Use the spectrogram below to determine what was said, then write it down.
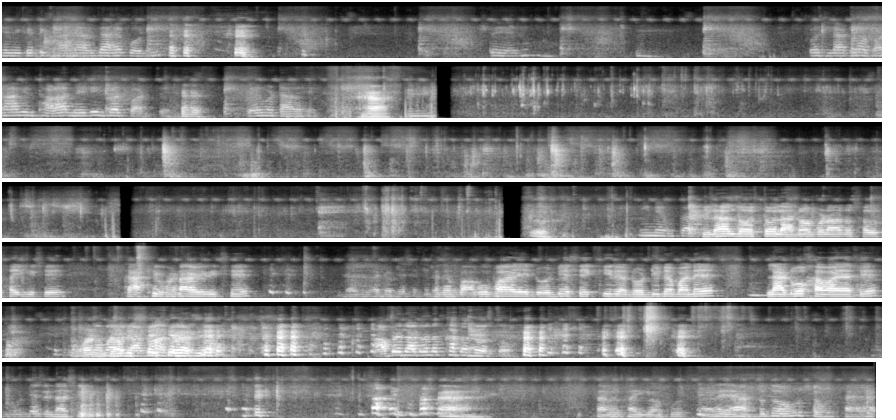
એવી કે ખાને આવી જાય કોઈ તે બસ લાડવા બનાવીને થાળા મેળીને બસ પાડશે તે આવે. હા. ફિલહાલ દોસ્તો લાડવા બનાવવાનું શરૂ થઈ ગયું છે. કાકી બનાવી રહી છે. અને બાબુભાઈ દોઢિયો શેકી દોઢીને મને લાડવો ખવાયા છે. પણ દોઢી શેકી છે. આપણે લાડવા નથી ખાતા દોસ્તો. લીધા છે. આહ. ચાલુ થઈ ગયું અરે યાર બધું આવું છે થાય.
